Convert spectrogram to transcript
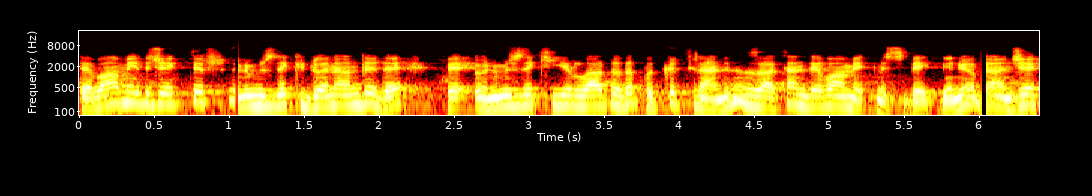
devam edecektir. Önümüzdeki dönemde de ve önümüzdeki yıllarda da bakır trendinin zaten devam etmesi bekleniyor. Bence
